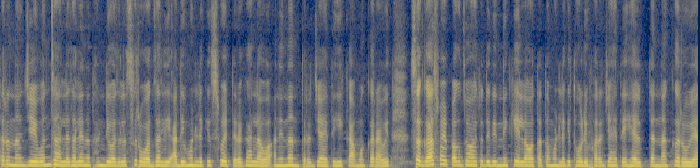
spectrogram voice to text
तर ना जेवण झालं झालं ना थंडी वाजायला सुरुवात झाली. आधी म्हटलं की स्वेटर घालावं आणि नंतर जे आहे ते ही कामं करावीत. सगळा स्वयंपाक जो आहे तो दिदींनी केला होता. तर म्हटलं की थोडीफार जे आहे ते हेल्प त्यांना करूयात.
